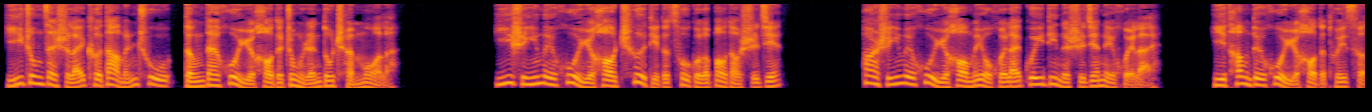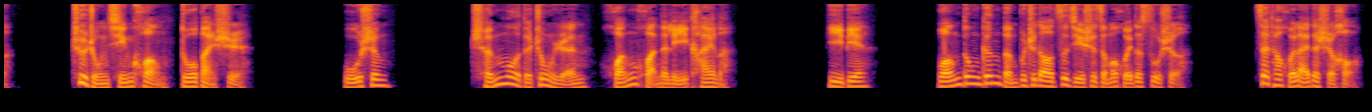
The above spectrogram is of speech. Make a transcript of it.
一众在史莱克大门处等待霍雨浩的众人都沉默了。一是因为霍雨浩彻底的错过了报道时间，二是因为霍雨浩没有回来规定的时间内回来。以他们对霍雨浩的推测，这种情况多半是无声。沉默的众人缓缓的离开了。一边。王东根本不知道自己是怎么回的宿舍，在他回来的时候，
